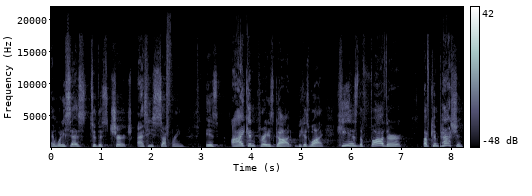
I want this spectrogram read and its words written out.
And what he says to this church as he's suffering is, I can praise God because why? He is the Father of compassion.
